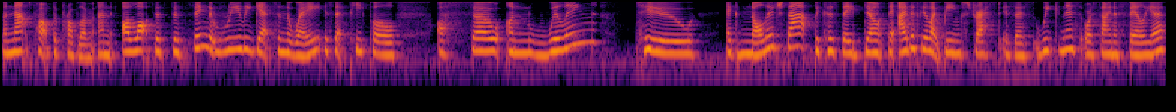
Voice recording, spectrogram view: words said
And that's part of the problem. And a lot, the, the thing that really gets in the way is that people are so unwilling to acknowledge that because they don't, they either feel like being stressed is a weakness or a sign of failure,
